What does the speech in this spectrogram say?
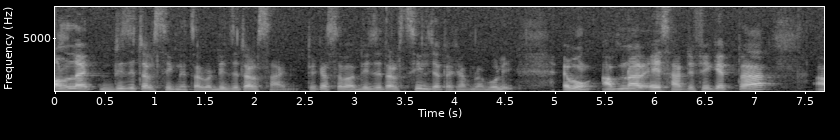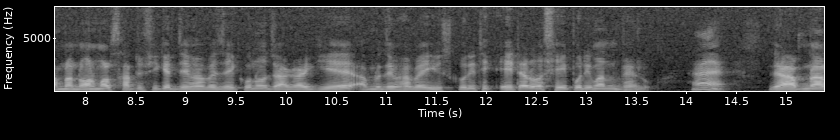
অনলাইন ডিজিটাল সিগনেচার বা ডিজিটাল সাইন ঠিক আছে? বা ডিজিটাল সিল যেটাকে আমরা বলি। এবং আপনার এই সার্টিফিকেটটা আমরা নর্মাল সার্টিফিকেট যেভাবে যে কোনো জায়গায় গিয়ে আমরা যেভাবে ইউজ করি, ঠিক এটারও সেই পরিমাণ ভ্যালু হ্যাঁ? যে আপনার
